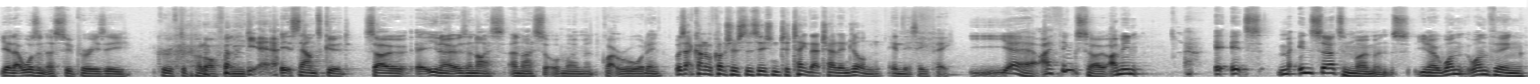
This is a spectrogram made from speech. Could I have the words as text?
yeah, that wasn't a super easy groove to pull off, and Yeah. it sounds good. So uh, you know, it was a nice, a nice sort of moment, quite rewarding. Was that kind of a conscious decision to take that challenge on in this EP? Yeah, I think so. I mean, it, it's in certain moments. You know, one one thing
